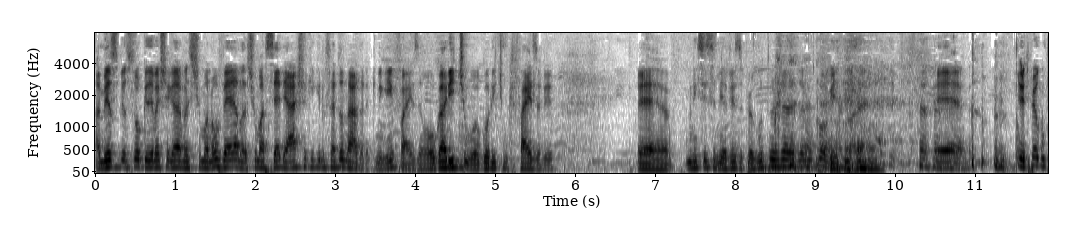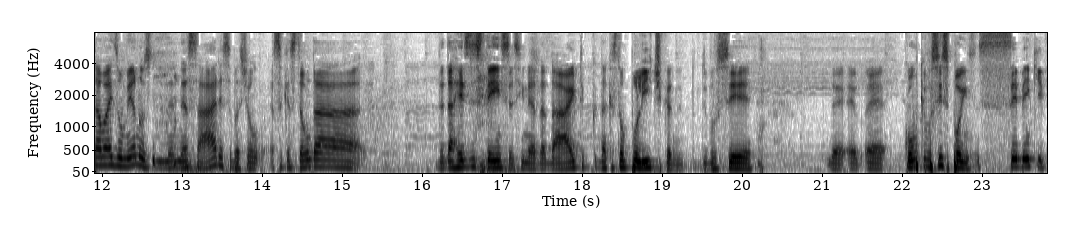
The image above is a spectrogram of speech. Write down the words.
A mesma pessoa que vai chegar, vai assistir uma novela, assistir uma série, acha que aquilo não sai do nada, né? que ninguém faz. É um algoritmo, o algoritmo que faz ali. É, nem sei se é minha vez a pergunta, mas já, já me empolguei. É, eu ia te perguntar mais ou menos nessa área, Sebastião, essa questão da, da resistência, assim, né, da, da arte, da questão política, de você é, é, é, como que você expõe. Se bem que,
